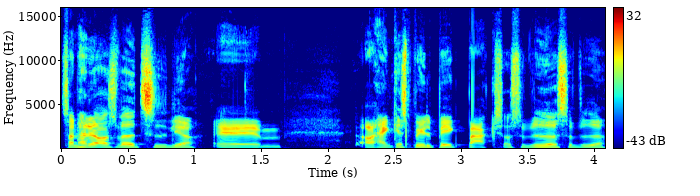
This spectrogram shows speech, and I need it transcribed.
sådan har det også været tidligere. Øh, og han kan spille begge backs og så videre og så videre.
